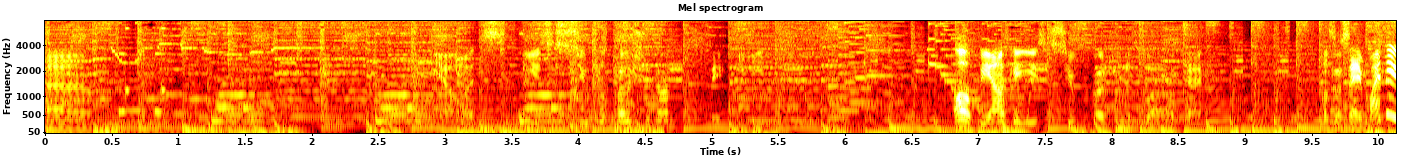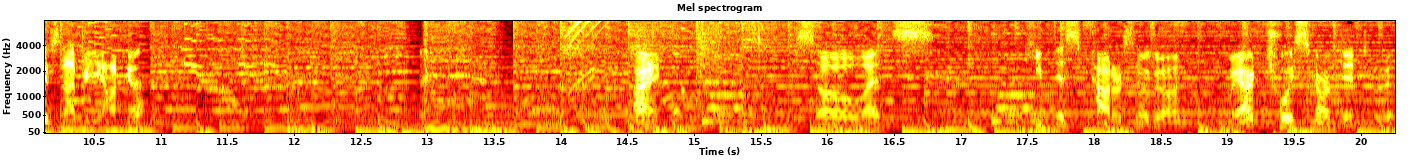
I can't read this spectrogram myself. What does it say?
Um, yeah, let's use a super potion on Vicky. Oh, Bianca uses super potion as well. Okay. I was gonna say my name's not Bianca. All right. So let's keep this powder snow going. We are choice scarfed into it,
